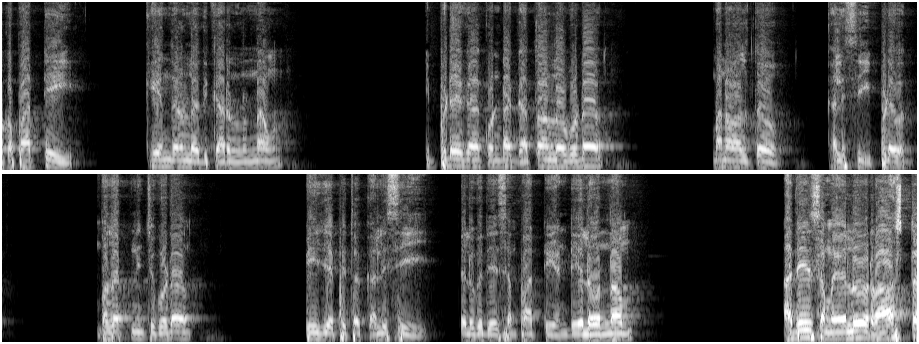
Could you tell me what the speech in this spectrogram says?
ఒక పార్టీ కేంద్రంలో అధికారంలో ఉన్నాం. ఇప్పుడే కాకుండా గతంలో కూడా మన వాళ్ళతో కలిసి ఇప్పుడే మొదటి నుంచి కూడా బీజేపీతో కలిసి తెలుగుదేశం పార్టీ ఎన్డీఏలో ఉన్నాం. అదే సమయంలో రాష్ట్ర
